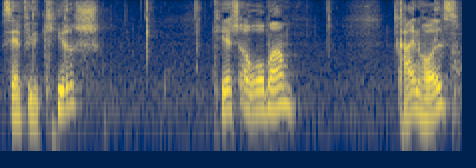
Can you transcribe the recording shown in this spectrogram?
Sehr viel Kirsch. Kirscharoma. Kein Holz.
